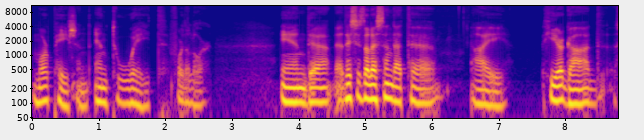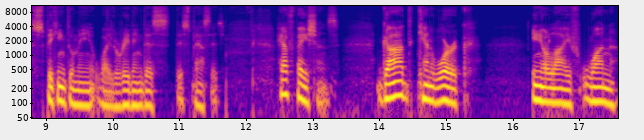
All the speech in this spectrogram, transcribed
more patient and to wait for the Lord. And uh, this is the lesson that uh, I hear God speaking to me while reading this, this passage. Have patience. God can work in your life one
